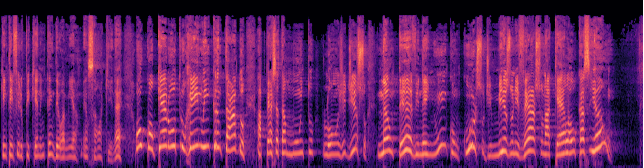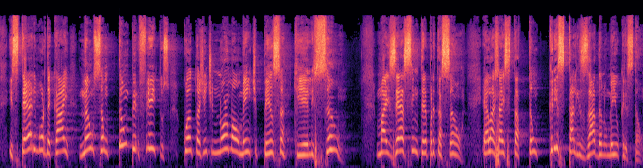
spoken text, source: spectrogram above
Quem tem filho pequeno entendeu a minha menção aqui, né? Ou qualquer outro reino encantado. A Pérsia está muito longe disso. Não teve nenhum concurso de Miss Universo naquela ocasião. Esther e Mordecai não são tão perfeitos quanto a gente normalmente pensa que eles são. Mas essa interpretação, ela já está tão cristalizada no meio cristão,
